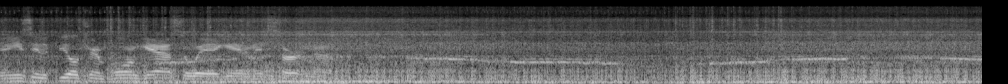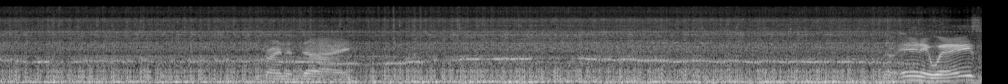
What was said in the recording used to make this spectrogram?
And you see the fuel trim pulling gas away again, and it's starting to trying to die. So anyways,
